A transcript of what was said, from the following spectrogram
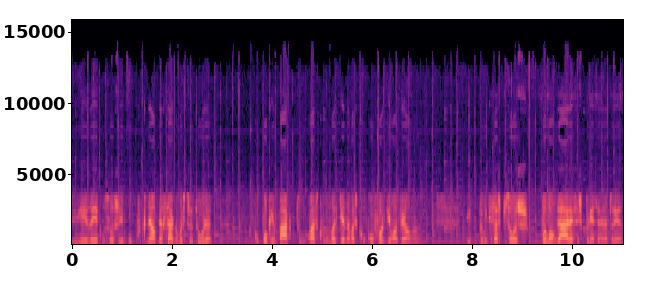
E a ideia começou a surgir, por que não pensar numa estrutura com pouco impacto, quase como uma tenda, mas com conforto de um hotel, é? E permitisse às pessoas prolongar essa experiência na natureza.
